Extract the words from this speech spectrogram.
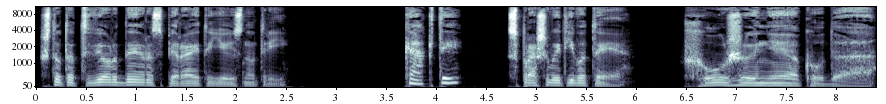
Что-то твердое распирает ее изнутри. «Как ты?» — спрашивает его Тея. «Хуже некуда»,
